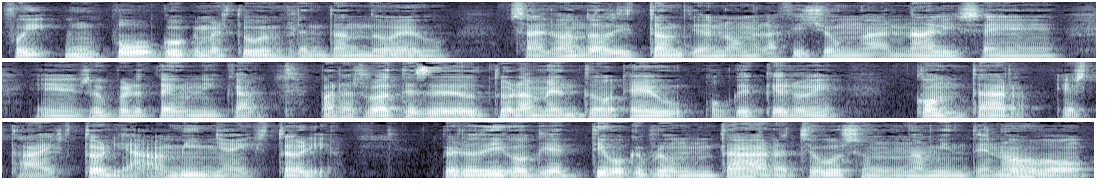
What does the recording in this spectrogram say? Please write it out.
foi un pouco que me estou enfrentando eu, salvando as distancias, non? Ela fixo unha análise eh, super técnica para a súa tese de doutoramento, eu o que quero é contar esta historia, a miña historia. Pero digo que tivo que preguntar, achegouse un ambiente novo,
